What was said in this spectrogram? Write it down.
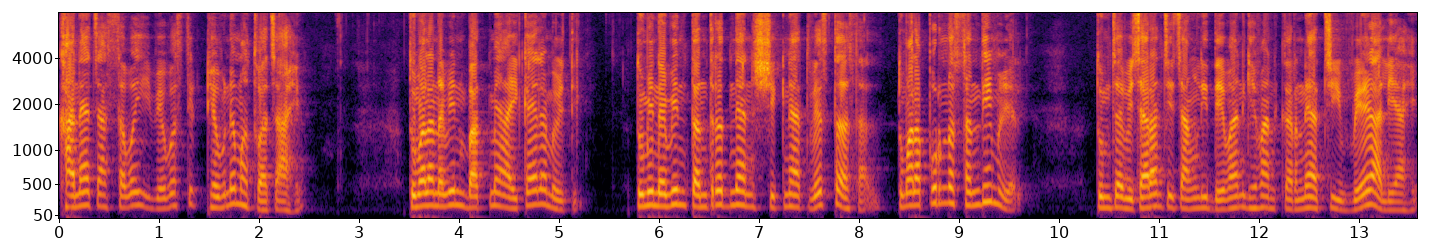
खाण्याच्या सवयी व्यवस्थित ठेवणे महत्त्वाचं आहे. तुम्हाला नवीन बातम्या ऐकायला मिळतील. तुम्ही नवीन तंत्रज्ञान शिकण्यात व्यस्त असाल. तुम्हाला पूर्ण संधी मिळेल. तुमच्या विचारांची चांगली देवाणघेवाण करण्याची वेळ आली आहे.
